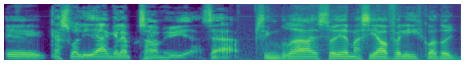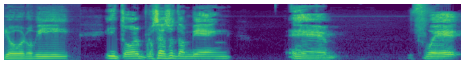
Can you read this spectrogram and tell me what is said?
eh, casualidad que le ha pasado a mi vida. O sea, sin duda estoy demasiado feliz cuando yo lo vi. Y todo el proceso también eh, fue,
